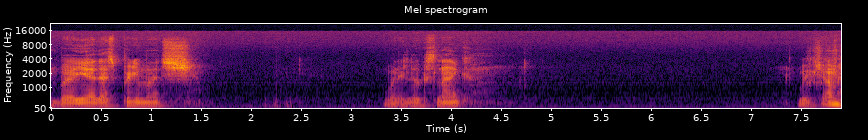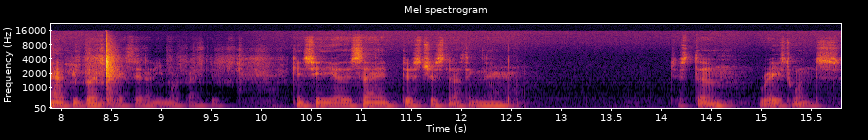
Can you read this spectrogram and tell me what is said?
but yeah, that's pretty much what it looks like which I'm happy, but like I said, I need more practice. You can see the other side, there's just nothing there. Just um, raised ones.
